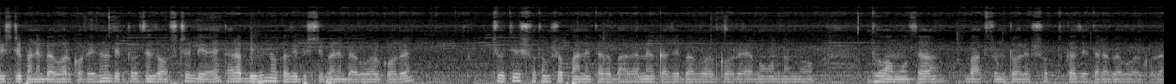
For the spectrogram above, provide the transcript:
বৃষ্টির পানি ব্যবহার করে। এখানে দেখতে পাচ্ছেন যে অস্ট্রেলিয়ায় তারা বিভিন্ন কাজে বৃষ্টির পানি ব্যবহার করে। চৌত্রিশ শতাংশ পানি তারা বাগানের কাজে ব্যবহার করে এবং অন্যান্য ধোয়া মোছা, বাথরুম, টয়লেট সব কাজে তারা ব্যবহার করে।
